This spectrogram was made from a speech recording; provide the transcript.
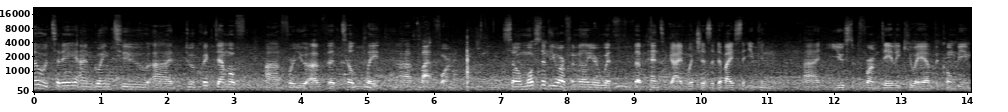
Hello, today I'm going to uh, do a quick demo uh, for you of the tilt plate uh, platform. So most of you are familiar with the PentaGuide, which is a device that you can uh, use to perform daily QA of the cone beam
